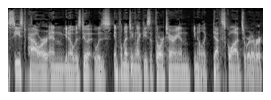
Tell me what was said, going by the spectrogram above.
seized power and you know was doing was implementing like these authoritarian you know like death squads or whatever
